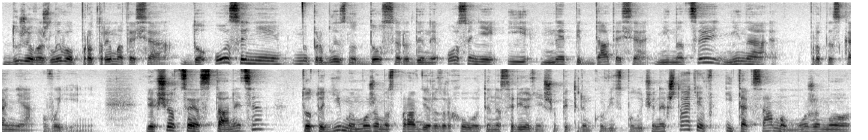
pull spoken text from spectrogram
дуже важливо протриматися до осені, ну приблизно до середини осені, і не піддатися ні на це, ні на протискання воєнні. Якщо це станеться, то тоді ми можемо справді розраховувати на серйознішу підтримку від Сполучених Штатів, і так само можемо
